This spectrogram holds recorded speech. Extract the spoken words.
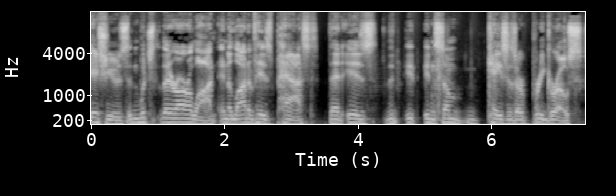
issues, in which there are a lot, and a lot of his past that is, that it, in some cases, are pretty gross.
